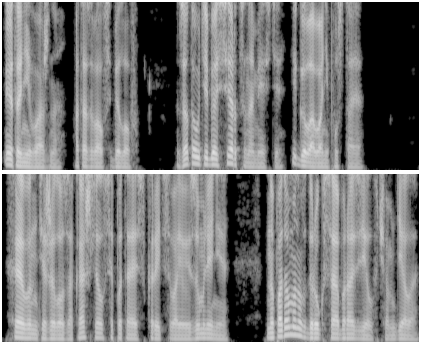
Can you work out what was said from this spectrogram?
«Это не важно», — отозвался Белов. «Зато у тебя сердце на месте и голова не пустая». Хевен тяжело закашлялся, пытаясь скрыть свое изумление. Но потом он вдруг сообразил, в чем дело.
